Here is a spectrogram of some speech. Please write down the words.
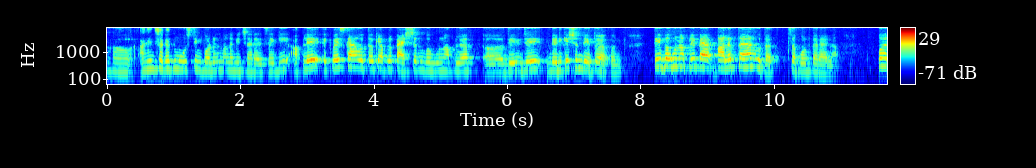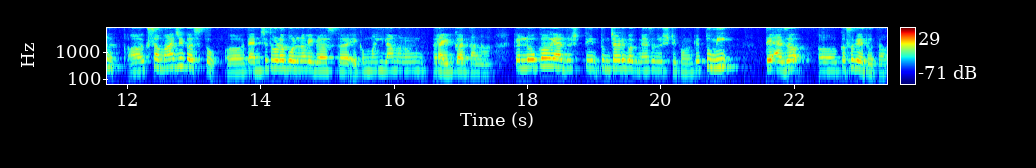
आणि सगळ्यात मोस्ट इम्पॉर्टंट मला विचारायचं आहे की आपले एक वेळेस काय होतं की आपलं पॅशन बघून आपल्याला जे जे डेडिकेशन देतोय आपण ते बघून आपले पालक तयार होतात सपोर्ट करायला. पण एक समाज एक असतो. त्यांचे थोडं बोलणं वेगळं असतं. एक महिला म्हणून राईड करताना. किंवा लोक या दृष्टी तुमच्याकडे बघण्याचा दृष्टिकोन. किंवा तुम्ही ते ऍज अ कसं घेत होता?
